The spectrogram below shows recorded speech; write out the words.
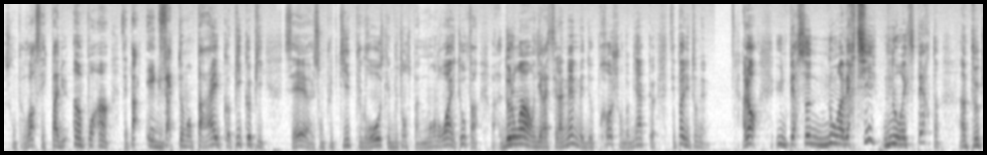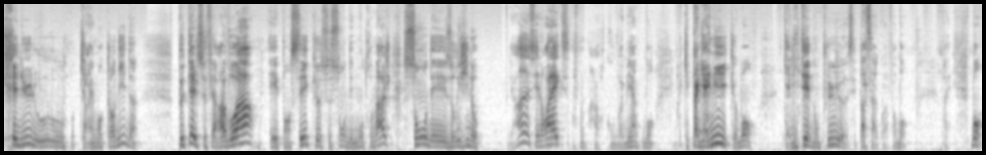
Ce qu'on peut voir, c'est pas du 1.1. C'est pas exactement pareil, copie-copie. C'est, elles sont plus petites, plus grosses, les boutons sont pas au même endroit et tout. Enfin, de loin, on dirait que c'est la même, mais de proche, on voit bien que c'est pas du tout même. Alors, une personne non avertie, non experte, un peu crédule ou carrément candide, peut-elle se faire avoir et penser que ce sont des montres hommages, sont des originaux? Ah, c'est une Rolex. Alors qu'on voit bien que, bon, qui n'est pas gagné, que bon, qualité non plus, euh, c'est pas ça, quoi. Enfin bon. Bon,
